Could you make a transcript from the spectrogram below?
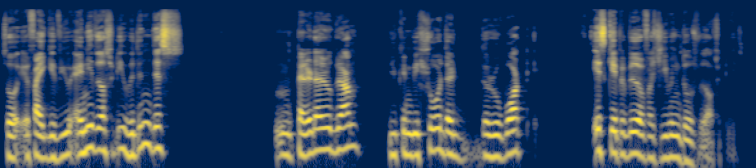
So if I give you any velocity within this um, parallelogram, you can be sure that the robot is capable of achieving those velocities.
